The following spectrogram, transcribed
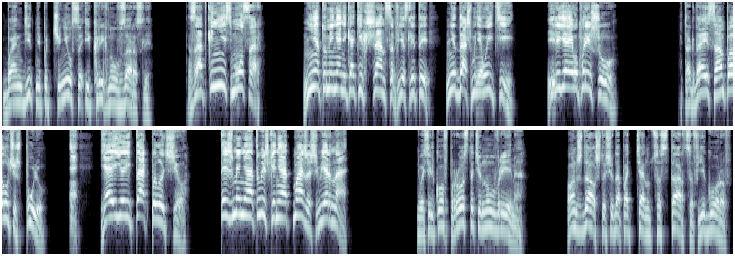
Бандит не подчинился и крикнул в заросли. «Заткнись, мусор! Нет у меня никаких шансов, если ты не дашь мне уйти! Или я его порешу!» «Тогда и сам получишь пулю!» «Я ее и так получу! Ты ж меня от вышки не отмажешь, верно?» Васильков просто тянул время. Он ждал, что сюда подтянутся Старцев, Егоров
